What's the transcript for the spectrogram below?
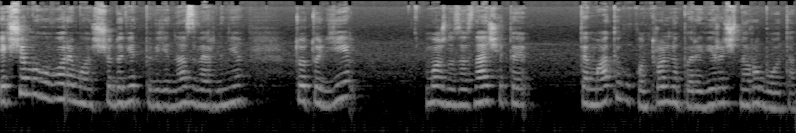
Якщо ми говоримо щодо відповіді на звернення, то тоді можна зазначити тематику контрольно-перевірочна робота.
